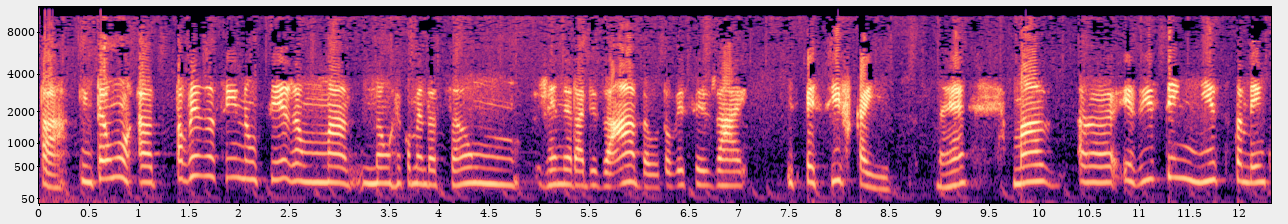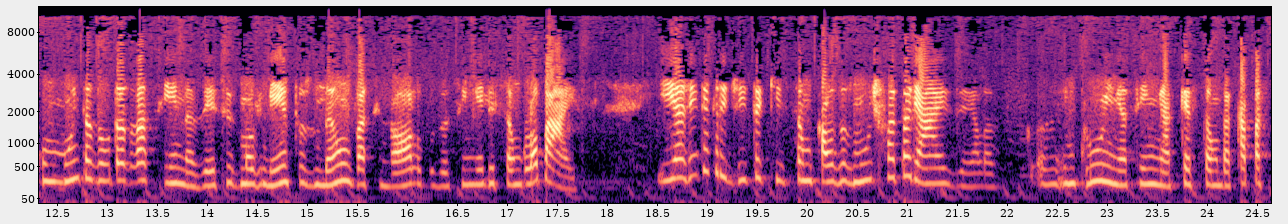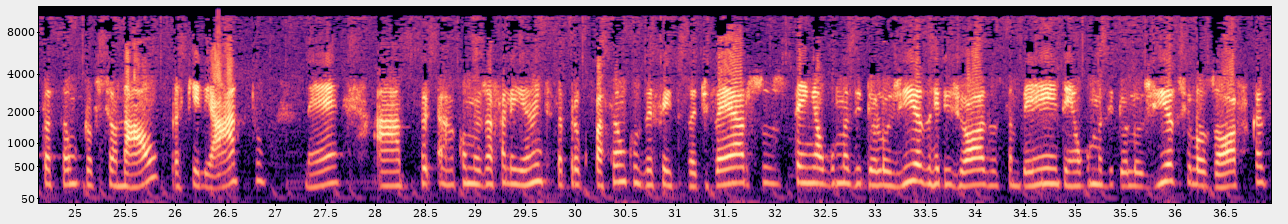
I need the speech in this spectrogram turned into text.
Tá, então uh, talvez assim não seja uma não recomendação generalizada ou talvez seja específica isso, né? Mas uh, existem isso também com muitas outras vacinas. Esses movimentos não vacinólogos assim eles são globais. E a gente acredita que são causas multifatoriais, elas uh, incluem assim a questão da capacitação profissional para aquele ato, né? A, a, como eu já falei antes, a preocupação com os efeitos adversos, tem algumas ideologias religiosas também, tem algumas ideologias filosóficas,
